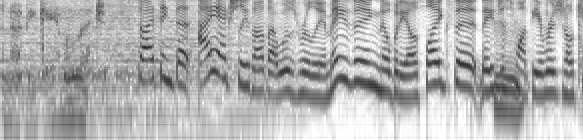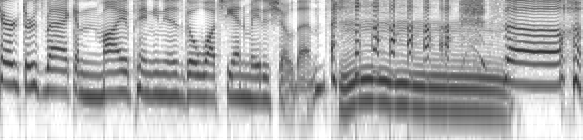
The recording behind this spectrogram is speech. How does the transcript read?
And I became a legend. So I think that I actually thought that was really amazing. Nobody else likes it. They just Mm. want the original characters back. And my opinion is go watch the animated show then. Mm. so,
